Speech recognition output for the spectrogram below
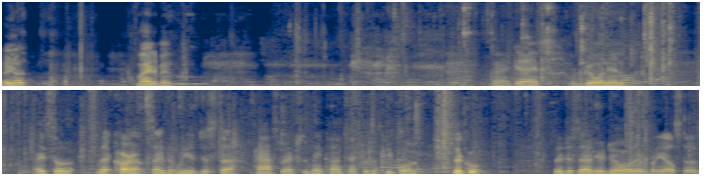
Oh, you know, might have been. All right, guys, we're going in. All right, so that car outside that we had just uh, passed, we actually made contact with the people, and they're cool. They're just out here doing what everybody else does.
